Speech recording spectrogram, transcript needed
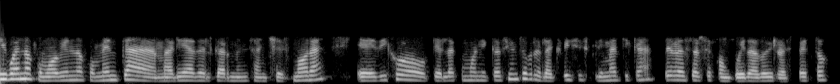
y bueno, como bien lo comenta María del Carmen Sánchez Mora, eh, dijo que la comunicación sobre la crisis climática debe hacerse con cuidado y respeto,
